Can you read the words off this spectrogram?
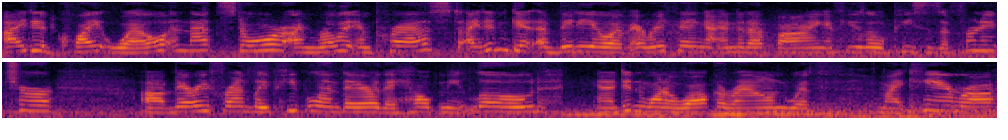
I did quite well in that store. I'm really impressed. I didn't get a video of everything. I ended up buying a few little pieces of furniture. Uh, very friendly people in there. They helped me load. And I didn't want to walk around with my camera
